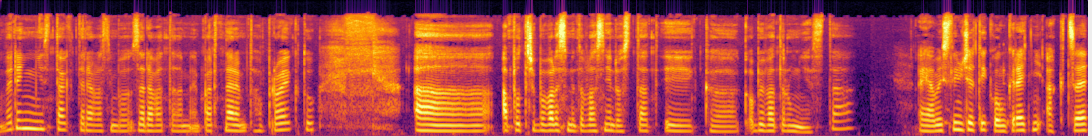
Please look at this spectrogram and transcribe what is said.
vedením města, které vlastně bylo zadavatelem a partnerem toho projektu. A, a potřebovali jsme to vlastně dostat i k, k obyvatelům města. A já myslím, že ty konkrétní akce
